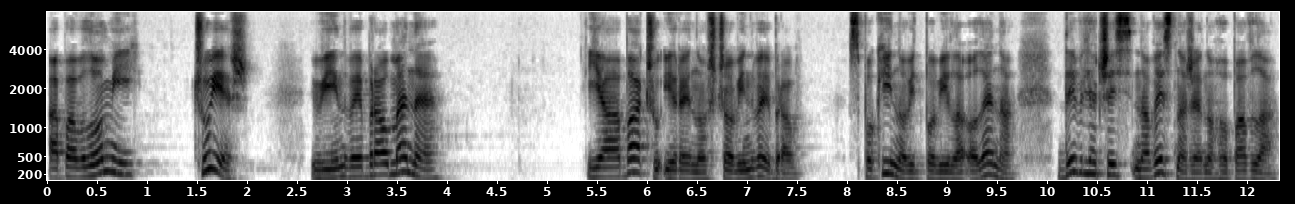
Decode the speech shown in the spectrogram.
А Павло мій, чуєш? Він вибрав мене. Я бачу, Ірино, що він вибрав, спокійно відповіла Олена, дивлячись на виснаженого Павла.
